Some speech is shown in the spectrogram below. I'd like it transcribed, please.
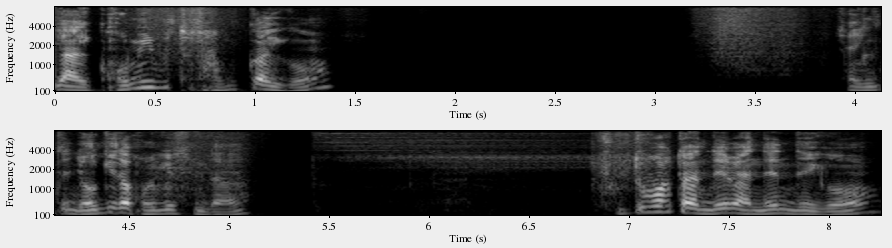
야, 이 거미부터 잡을까 이거? 자, 일단 여기다 걸겠습니다. 죽도밥도 안 되면 안 되는데 이거.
